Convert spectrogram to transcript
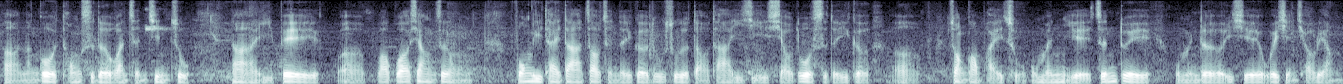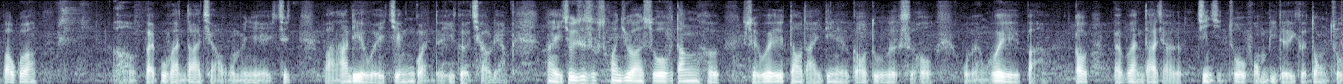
啊，能够同时的完成进驻，那以备呃，包括像这种风力太大造成的一个路树的倒塌，以及小落石的一个呃状况排除。我们也针对我们的一些危险桥梁，包括。呃，百步帆大桥，我们也就把它列为监管的一个桥梁。那也就是换句话说，当河水位到达一定的高度的时候，我们会把高百步帆大桥进行做封闭的一个动作。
